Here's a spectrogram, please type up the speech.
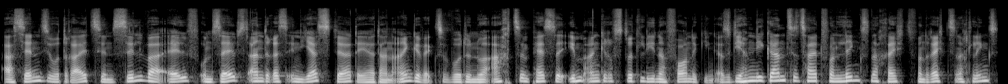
Asensio 13, Silva 11 und selbst Andres Iniesta, der ja dann eingewechselt wurde, nur 18 Pässe im Angriffsdrittel, die nach vorne gingen. Also die haben die ganze Zeit von links nach rechts, von rechts nach links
